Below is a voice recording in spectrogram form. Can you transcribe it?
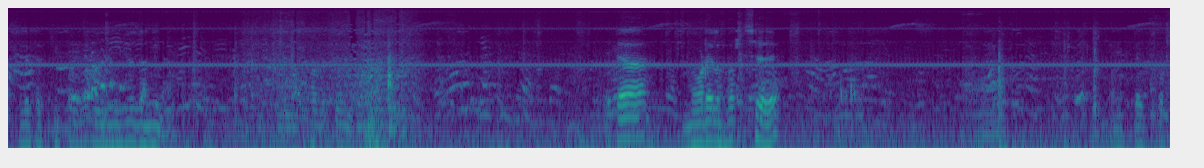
আসলে এটা কী করব আমি নিজেও জানি না আপনাদেরকে। এটা মডেল হচ্ছে অনেকটাই ছোট।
